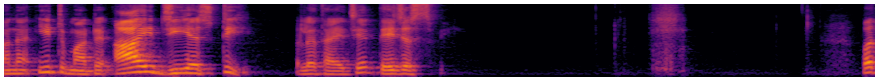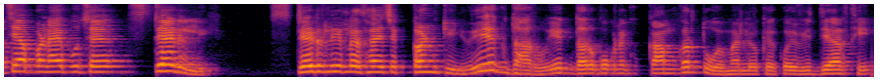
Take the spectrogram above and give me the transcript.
અને ઇટ માટે આઈ જીએસટી એટલે થાય છે તેજસ્વી. પછી આપણને આપ્યું છે સ્ટેડલી. સ્ટેડલી એટલે થાય છે કન્ટિન્યુ એક ધારું એક ધારું કોક કામ કરતું હોય, માની લો કે કોઈ વિદ્યાર્થી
